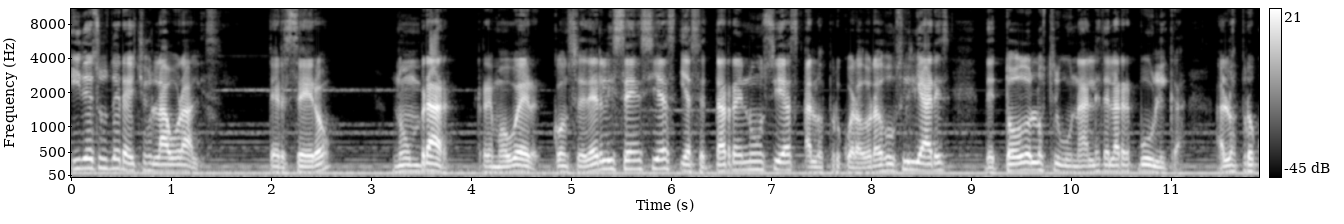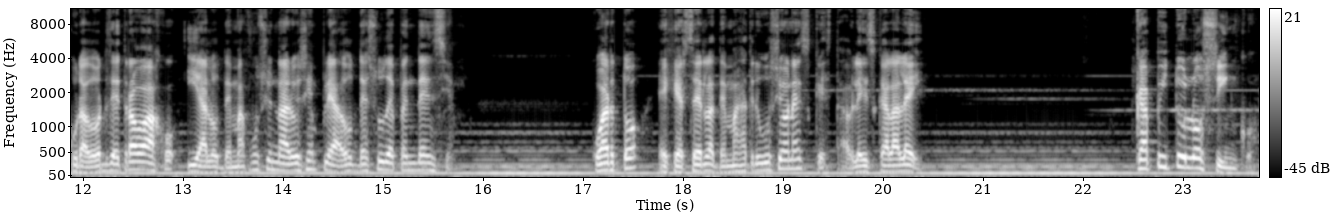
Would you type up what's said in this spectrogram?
y de sus derechos laborales. Tercero, nombrar, remover, conceder licencias y aceptar renuncias a los procuradores auxiliares de todos los tribunales de la República, a los procuradores de trabajo y a los demás funcionarios y empleados de su dependencia. Cuarto, ejercer las demás atribuciones que establezca la ley. Capítulo 5.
